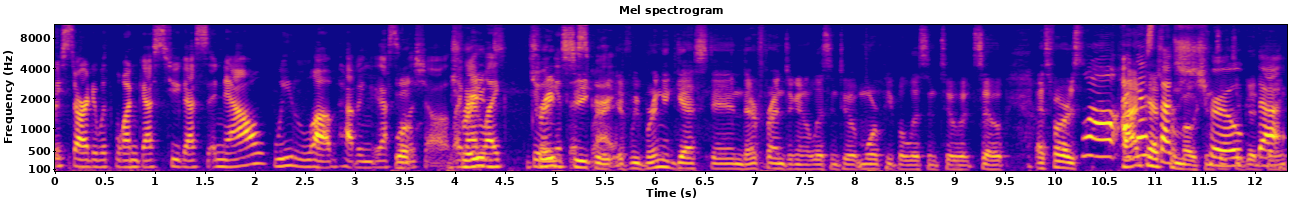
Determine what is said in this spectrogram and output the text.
we started with one guest, two guests, and now we love having a guest on the show. Like I like trade it this secret. way. If we bring a guest in, their friends are going to listen to it. More people listen to it. So as far as well, I podcast guess that's promotions, true. it's a good that thing.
